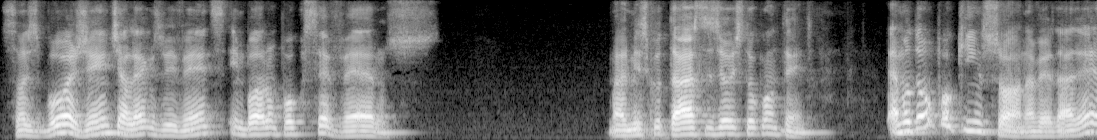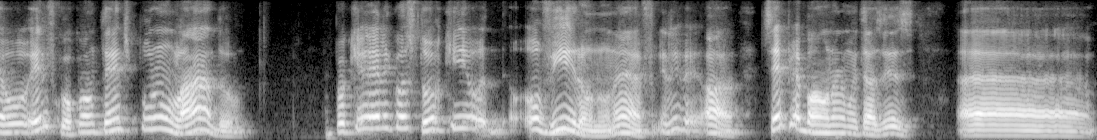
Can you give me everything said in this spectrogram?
Sois boa gente, alegres viventes, embora um pouco severos. Mas me escutastes e eu estou contente. É, mudou um pouquinho só, na verdade. É, ele ficou contente por um lado, porque ele gostou que ouviram, né? Ele, ó, sempre é bom, né? Muitas vezes uh,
